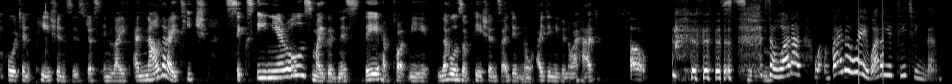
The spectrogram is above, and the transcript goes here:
important patience is just in life. And now that I teach 16 year olds, my goodness, they have taught me levels of patience I didn't know, I didn't even know I had. Oh. so, what are, by the way, what are you teaching them?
